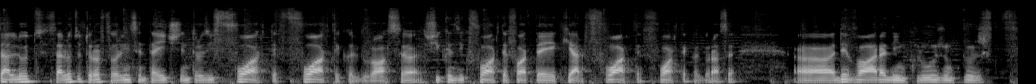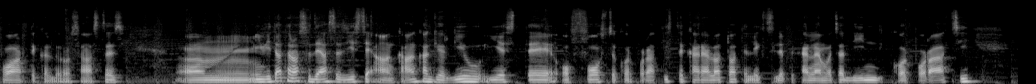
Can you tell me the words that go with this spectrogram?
Salut, salut tuturor, Florin sunt aici într-o zi foarte, foarte călduroasă și când zic foarte, foarte, chiar foarte, foarte călduroasă uh, de vară din Cluj, un Cluj foarte călduros astăzi. Um, invitata noastră de astăzi este Anca. Anca Gheorghiu este o fostă corporatistă care a luat toate lecțiile pe care le-a învățat din corporații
